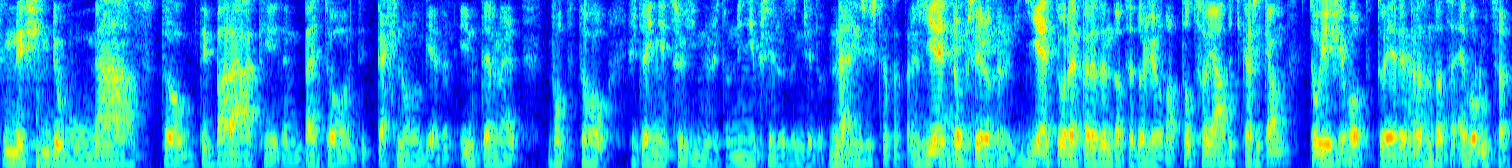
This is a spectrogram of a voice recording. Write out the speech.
tu dnešní dobu, nás, to, ty baráky, ten beton, ty technologie, ten internet od toho, že to je něco jiného, že to není přirozené, že to ne. Ježiš, to je to přirozené, je to reprezentace toho života. To, co já teďka říkám, to je život, to je reprezentace evoluce.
